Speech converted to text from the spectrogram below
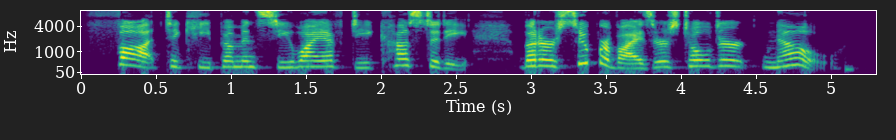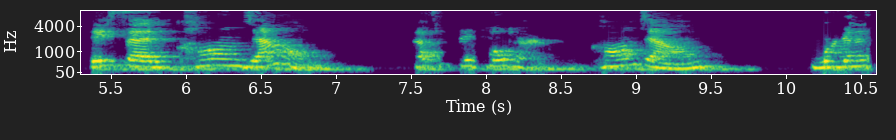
fought to keep him in CYFD custody, but her supervisors told her no. They said, calm down. That's what they told her. Calm down. We're going to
